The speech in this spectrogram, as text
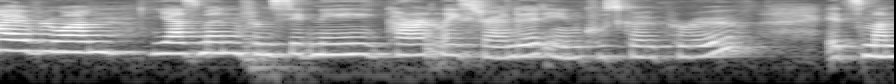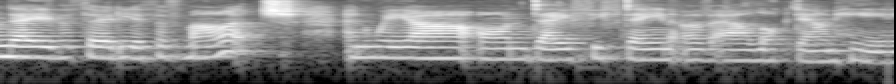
Hi everyone, Yasmin from Sydney, currently stranded in Cusco, Peru. It's Monday the 30th of March and we are on day 15 of our lockdown here.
